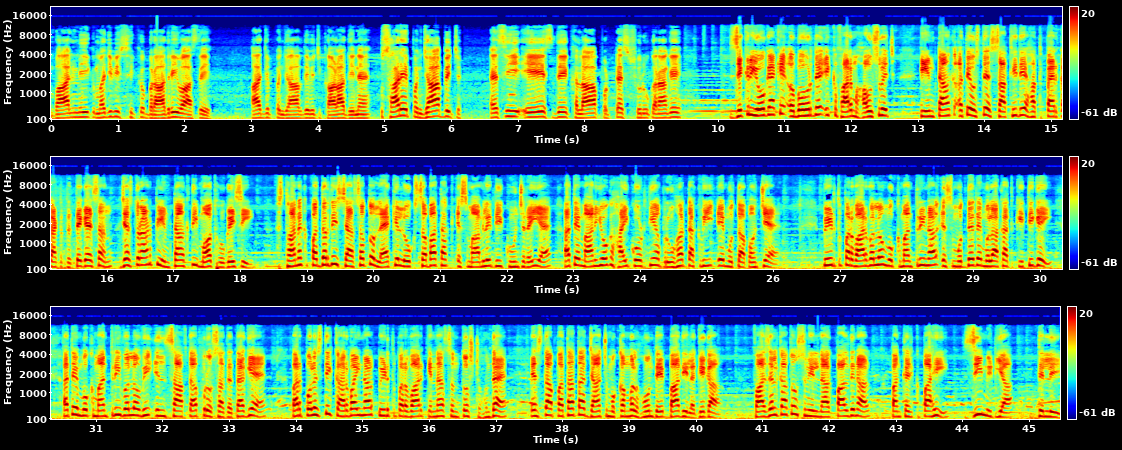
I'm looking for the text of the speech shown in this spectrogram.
ਬਾਲਮੀਕ ਮਜਬੀ ਸਿੱਖ ਬਰਾਦਰੀ ਵਾਸਤੇ ਅੱਜ ਪੰਜਾਬ ਦੇ ਵਿੱਚ ਕਾਲਾ ਦਿਨ ਹੈ। ਸਾਰੇ ਪੰਜਾਬ ਵਿੱਚ ਅਸੀਂ ਇਸ ਦੇ ਖਿਲਾਫ ਪ੍ਰੋਟੈਸਟ ਸ਼ੁਰੂ ਕਰਾਂਗੇ। ਜ਼ਿਕਰਯੋਗ ਹੈ ਕਿ ਅਬੋਹਰ ਦੇ ਇੱਕ ਫਾਰਮ ਹਾਊਸ ਵਿੱਚ ਭੀਮ ਟਾਂਕ ਅਤੇ ਉਸਦੇ ਸਾਥੀ ਦੇ ਹੱਥ ਪੈਰ ਕੱਟ ਦਿੱਤੇ ਗਏ ਸਨ, ਜਿਸ ਦੌਰਾਨ ਭੀਮ ਟਾਂਕ ਦੀ ਮੌਤ ਹੋ ਗਈ ਸੀ। ਸਥਾਨਕ ਪੱਧਰ ਦੀ ਸਿਆਸਤ ਤੋਂ ਲੈ ਕੇ ਲੋਕ ਸਭਾ ਤੱਕ ਇਸ ਮਾਮਲੇ ਦੀ ਗੂੰਜ ਰਹੀ ਹੈ ਅਤੇ ਮਾਨਯੋਗ ਹਾਈ ਕੋਰਟ ਦੀਆਂ ਬਰੂਹਾਂ ਤੱਕ ਵੀ ਇਹ ਮੁੱਦਾ ਪਹੁੰਚਿਆ ਹੈ। ਪੀੜਤ ਪਰਿਵਾਰ ਵੱਲੋਂ ਮੁੱਖ ਮੰਤਰੀ ਨਾਲ ਇਸ ਮੁੱਦੇ ਤੇ ਮੁਲਾਕਾਤ ਕੀਤੀ ਗਈ ਅਤੇ ਮੁੱਖ ਮੰਤਰੀ ਵੱਲੋਂ ਵੀ ਇਨਸਾਫ ਦਾ ਭਰੋਸਾ ਦਿੱਤਾ ਗਿਆ ਹੈ। ਪਰ ਪੁਲਿਸ ਦੀ ਕਾਰਵਾਈ ਨਾਲ ਪੀੜਤ ਪਰਿਵਾਰ ਕਿੰਨਾ ਸੰਤੁਸ਼ਟ ਹੁੰਦਾ ਹੈ, ਇਸ ਦਾ ਪਤਾ ਤਾਂ ਜਾਂਚ ਮੁਕੰਮਲ ਹੋਣ ਦੇ ਬਾਅਦ ਹੀ ਲੱਗੇਗਾ। ਫਾਜ਼ਿਲਕਾ ਤੋਂ ਸੁਨੀਲ ਨਾਗਪਾਲ ਦੇ ਨਾਲ ਪੰਕਜ ਕਪਾਹੀ, ਜ਼ੀ ਮੀਡੀਆ, ਦਿੱਲੀ।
